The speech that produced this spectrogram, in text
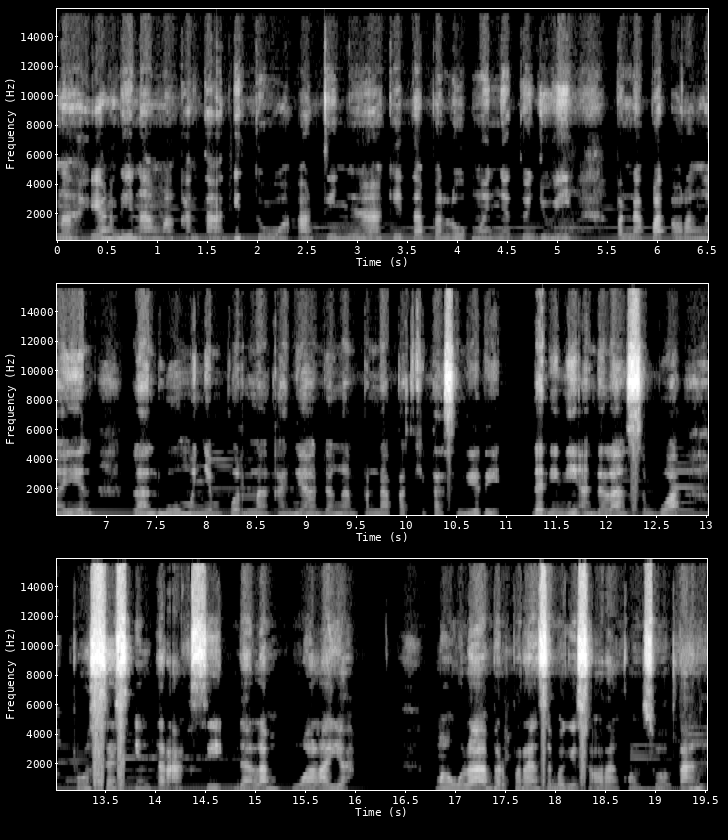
Nah, yang dinamakan taat itu artinya kita perlu menyetujui pendapat orang lain, lalu menyempurnakannya dengan pendapat kita sendiri. Dan ini adalah sebuah proses interaksi dalam walayah. Maula berperan sebagai seorang konsultan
